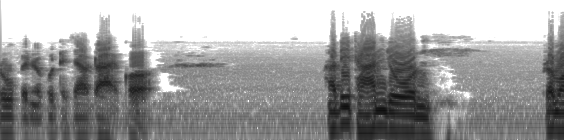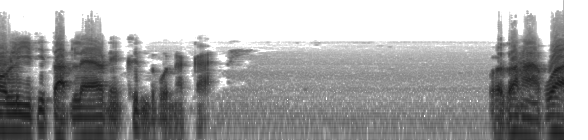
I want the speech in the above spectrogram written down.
รู้เป็นพระพุทธเจ้าได้ก็อธิษฐานโยน พระโมลีที่ตัดแล้วเนี่ยขึ้นไปบนอากาศเพราะถ้าหากว่า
